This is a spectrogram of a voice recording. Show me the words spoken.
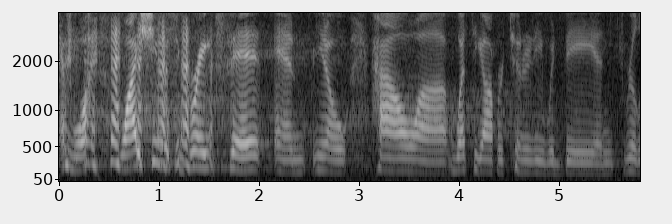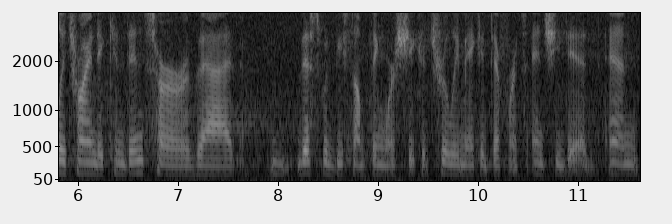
and why, why she was a great fit and you know how uh, what the opportunity would be and really trying to convince her that this would be something where she could truly make a difference, and she did. And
